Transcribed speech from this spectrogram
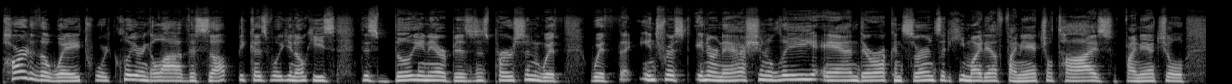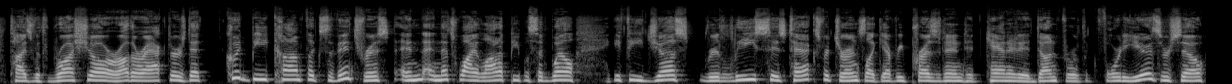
part of the way toward clearing a lot of this up because well you know he's this billionaire business person with with interest internationally and there are concerns that he might have financial ties financial ties with Russia or other actors that could be conflicts of interest and and that's why a lot of people said well if he just release his tax returns like every president had Canada had done for like 40 years or so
